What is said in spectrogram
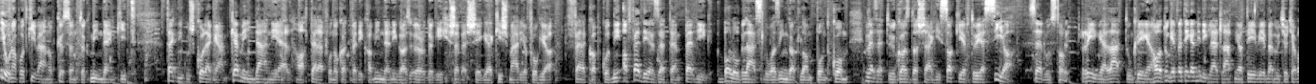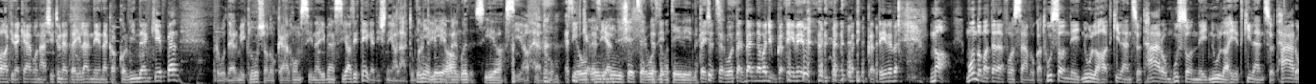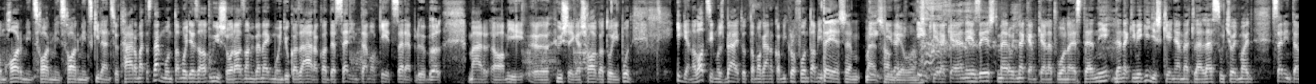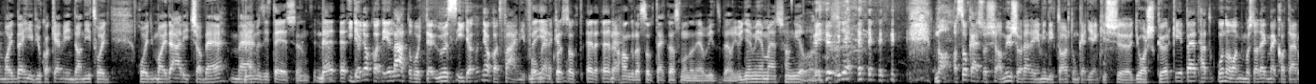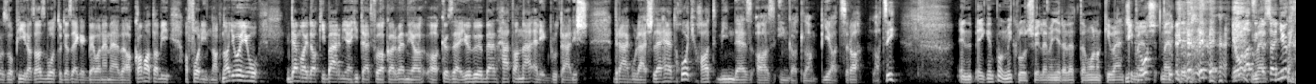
Jó napot kívánok, köszöntök mindenkit! Technikus kollégám Kemény Dániel, a telefonokat pedig, ha minden igaz, ördögi sebességgel Kismária fogja felkapkodni. A fedélzeten pedig Balog László az ingatlan.com vezető gazdasági szakértője. Szia! Szervusztok! Régen láttunk, régen hallottunk, illetve téged mindig lehet látni a tévében, úgyhogy ha valakinek elvonási tünetei lennének, akkor mindenképpen. Róder Miklós a lokál home színeiben. Szia, azért téged is néha látunk De a milyen tévében. hangod? Szia! Szia, hello. Ez így Jó, kell, ez én- ilyen, én is egyszer voltam így- a tévében. Te is egyszer voltál, benne vagyunk a tévében. Benne vagyunk a tévében. Na, mondom a telefonszámokat. 24 06 953, 24 07 953, 30 30 30 953. Hát azt nem mondtam, hogy ez a műsor az, amiben megmondjuk az árakat, de szerintem a két szereplőből már a mi hűséges hallgatóink pont. Igen, a Laci most beállította magának a mikrofont, amit Teljesen más én hangja kérek, van. Én kérek elnézést, mert hogy nekem kellett volna ezt tenni, de neki még így is kényelmetlen lesz, úgyhogy majd szerintem majd behívjuk a kemény Danit, hogy, hogy majd állítsa be, mert Nem, ez így teljesen... de, nem, így a nyakad, én látom, hogy te ülsz, így a nyakad fájni fog. de ilyenkor neked- szokt, erre, erre a hangra szokták azt mondani a viccben, hogy ugye milyen más hangja van? Ugye? Na, a szokásos, a műsor elején mindig tartunk egy ilyen kis gyors körképet. Hát gondolom, ami most a legmeghatározóbb hír az az volt, hogy az egekbe van emelve a kamat, ami a forintnak nagyon jó, de majd aki bármilyen hitelt fel akar venni a, a közeljövőben, hát annál elég brutális drágulás lehet. Hogy hat mindez az ingatlan piacra, Laci? Én egyébként pont Miklós véleményére lettem volna kíváncsi. Miklós? Mert, mert, Jó, Laci, mert- köszönjük!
